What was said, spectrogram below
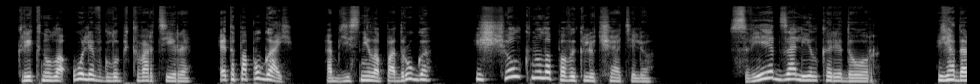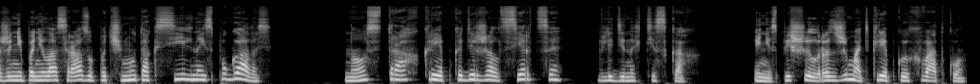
— крикнула Оля вглубь квартиры. «Это попугай!» — объяснила подруга и щелкнула по выключателю. Свет залил коридор. Я даже не поняла сразу, почему так сильно испугалась. Но страх крепко держал сердце в ледяных тисках и не спешил разжимать крепкую хватку.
